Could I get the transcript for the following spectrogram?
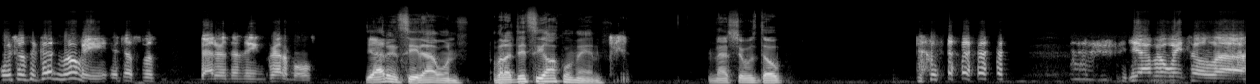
which was a good movie. It just was better than The Incredibles. Yeah, I didn't see that one, but I did see Aquaman, and that shit was dope. Yeah, I'm gonna wait till uh,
